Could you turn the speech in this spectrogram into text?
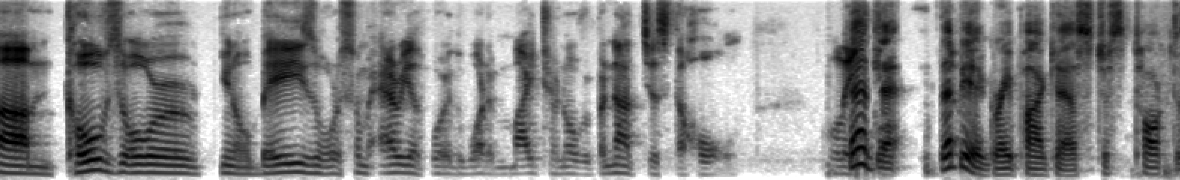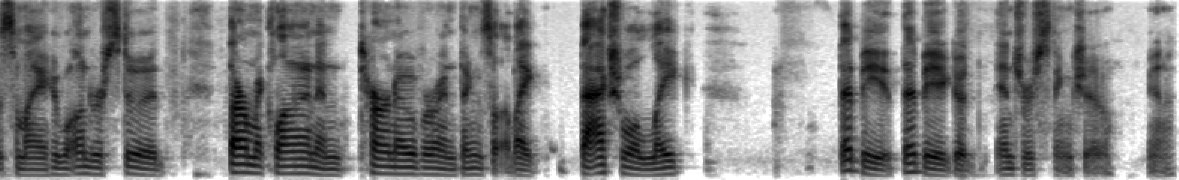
um coves or you know bays or some areas where the water might turn over but not just the whole lake That, that that'd be a great podcast. Just talk to somebody who understood thermocline and turnover and things like the actual lake. That'd be that'd be a good, interesting show. You know.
